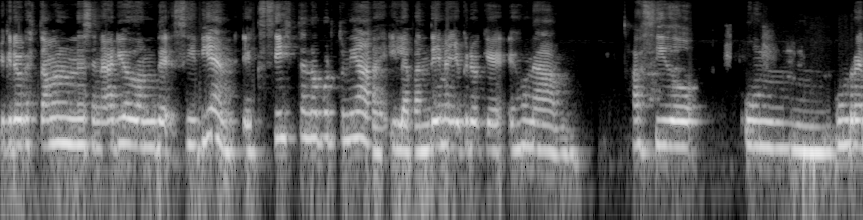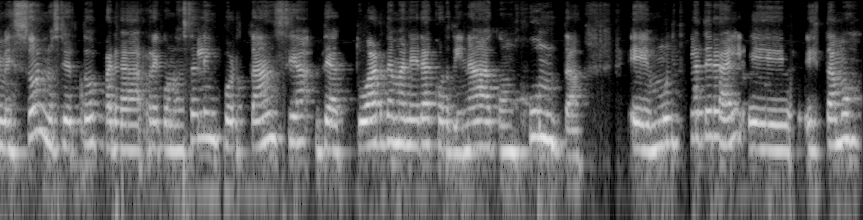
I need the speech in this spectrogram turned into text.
yo creo que estamos en un escenario donde, si bien existen oportunidades y la pandemia yo creo que es una, ha sido un, un, remesón, ¿no es cierto?, para reconocer la importancia de actuar de manera coordinada, conjunta, eh, multilateral, eh, estamos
